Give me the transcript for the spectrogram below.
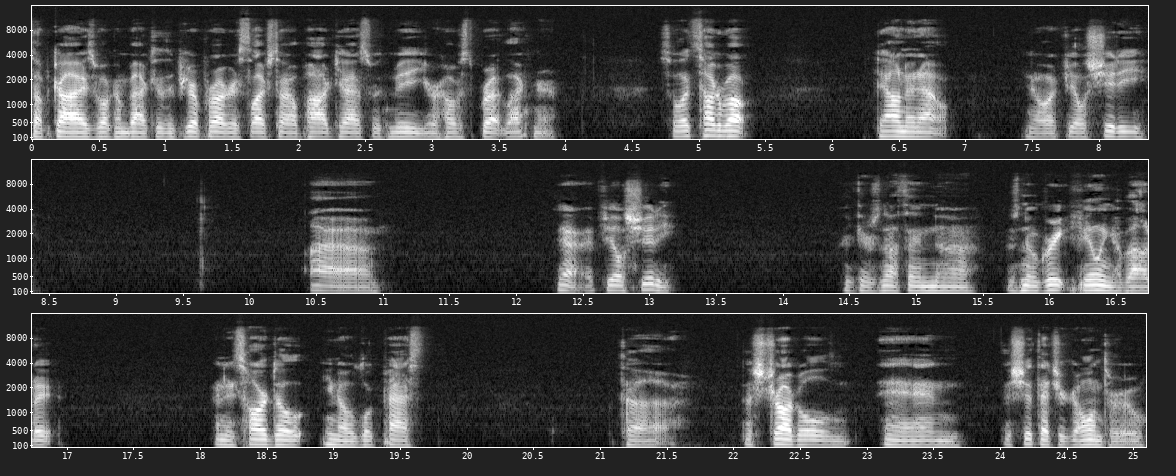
What's up, guys? Welcome back to the Pure Progress Lifestyle Podcast with me, your host, Brett Lechner. So let's talk about down and out. You know, it feels shitty. Uh, yeah, it feels shitty. Like there's nothing, uh, there's no great feeling about it. And it's hard to, you know, look past the, the struggle and the shit that you're going through.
